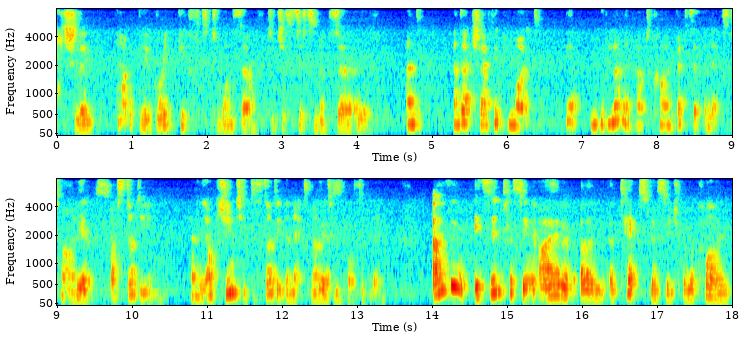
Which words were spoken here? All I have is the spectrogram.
actually, that would be a great gift to oneself to just sit and observe. Yeah. And and actually, I think you might, yeah, you would learn how to climb better the next time Yes. by studying, having the opportunity to study the next mountain, Yes. possibly. I think it's interesting. I had a, um, a text message from a client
